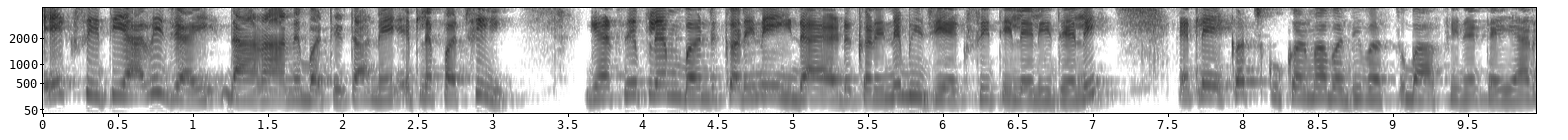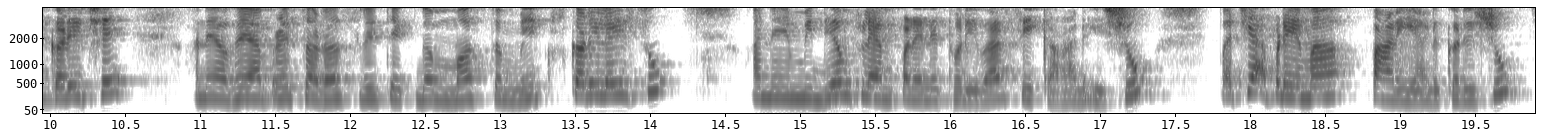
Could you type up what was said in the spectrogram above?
એક સીટી આવી જાય દાણા અને બટેટાને, એટલે પછી ગેસની ફ્લેમ બંધ કરીને ઈંડા એડ કરીને બીજી એક સીટી લઈ લીધેલી. એટલે એક જ કુકરમાં બધી વસ્તુ બાફીને તૈયાર કરી છે. અને હવે આપણે સરસ રીતે એકદમ મસ્ત મિક્સ કરી લઈશું અને મીડિયમ ફ્લેમ પર એને થોડીવાર શેકાવા દઈશું. પછી આપણે એમાં પાણી એડ કરીશું.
